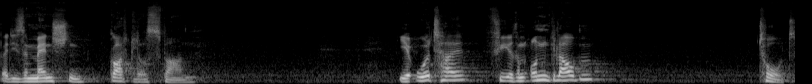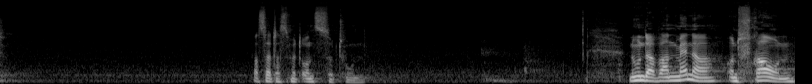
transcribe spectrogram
weil diese Menschen gottlos waren. Ihr Urteil für ihren Unglauben? Tod. Was hat das mit uns zu tun? Nun, da waren Männer und Frauen,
